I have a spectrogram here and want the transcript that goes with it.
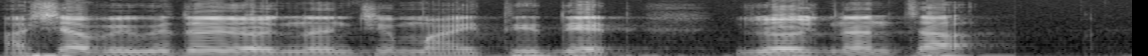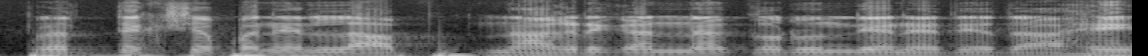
अशा विविध योजनांची माहिती देत योजनांचा प्रत्यक्षपणे लाभ नागरिकांना करून देण्यात येत आहे.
